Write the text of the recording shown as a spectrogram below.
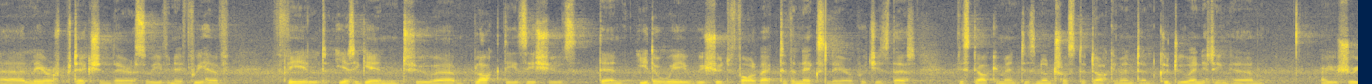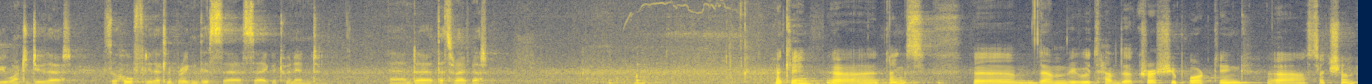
uh, layer of protection there. So even if we have failed yet again to um, block these issues, then either way we should fall back to the next layer, which is that this document is an untrusted document and could do anything. Um, are you sure you want to do that? So hopefully that'll bring this uh, saga to an end. And uh, that's what I've got. Okay, uh, thanks. Um, then we would have the crash reporting uh, section.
